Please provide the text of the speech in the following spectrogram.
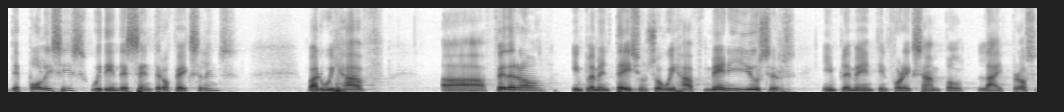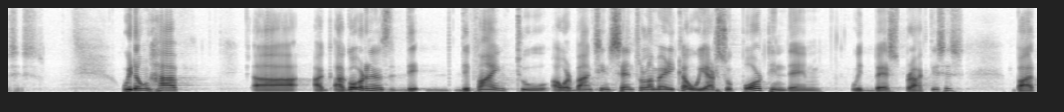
the policies within the Center of Excellence, but we have uh, federal implementation. So we have many users implementing, for example, live processes. We don't have uh, a, a, governance de defined to our banks in Central America. We are supporting them with best practices, but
